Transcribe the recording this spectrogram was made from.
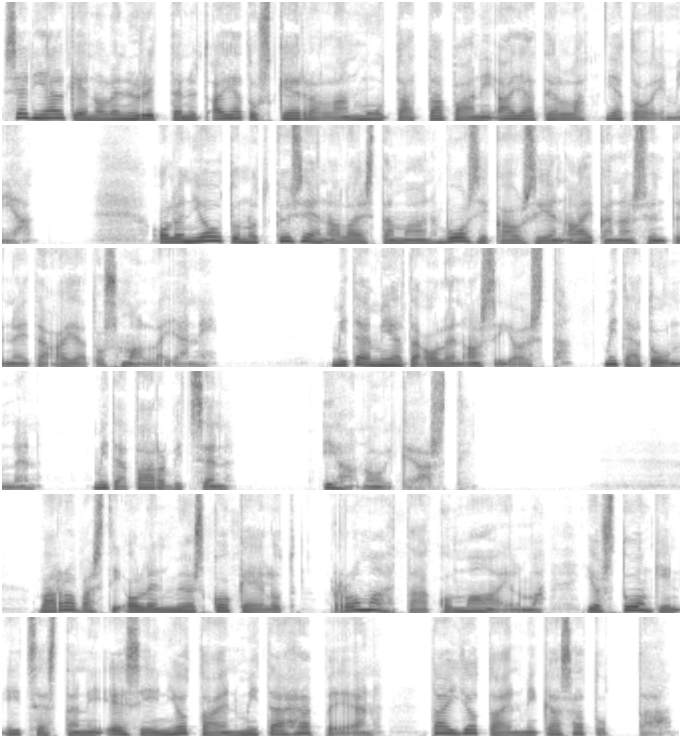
Sen jälkeen olen yrittänyt ajatus kerrallaan muuttaa tapaani ajatella ja toimia. Olen joutunut kyseenalaistamaan vuosikausien aikana syntyneitä ajatusmallejani. Mitä mieltä olen asioista? Mitä tunnen? Mitä tarvitsen? Ihan oikeasti. Varovasti olen myös kokeillut, romahtaako maailma, jos tuonkin itsestäni esiin jotain, mitä häpeän, tai jotain, mikä satuttaa.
